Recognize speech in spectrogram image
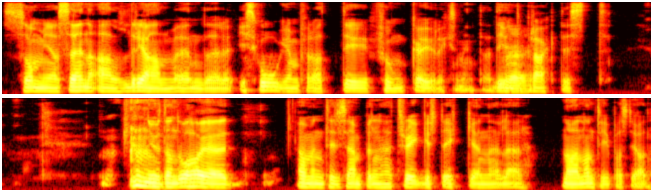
som jag sen aldrig använder i skogen för att det funkar ju liksom inte, det är ju inte Nej. praktiskt. Utan då har jag, ja men till exempel den här triggersticken eller någon annan typ av stöd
